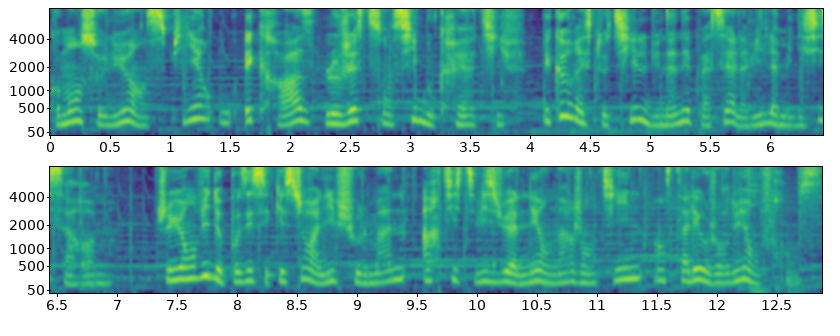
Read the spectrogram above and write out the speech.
Comment ce lieu inspire ou écrase le geste sensible ou créatif? Et que reste-t-il d'une année passée à la Villa Médicis à Rome? J'ai eu envie de poser ces questions à Liv Schulman, artiste visuel né en Argentine, installée aujourd'hui en France.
